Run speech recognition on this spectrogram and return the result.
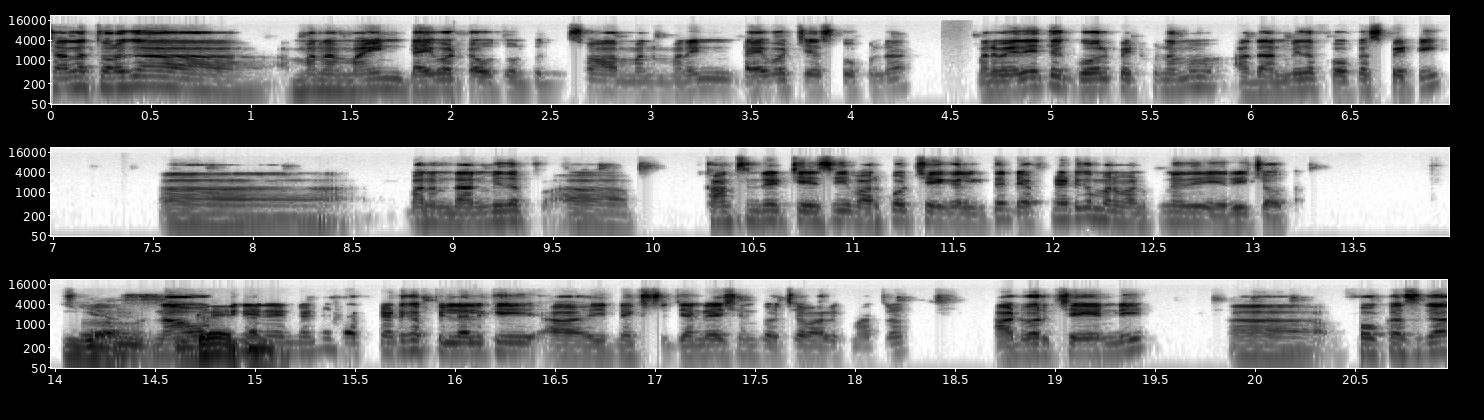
చాలా త్వరగా మన మైండ్ డైవర్ట్ అవుతుంటుంది. సో మన మైండ్ డైవర్ట్ చేసుకోకుండా మనం ఏదైతే గోల్ పెట్టుకున్నామో ఆ దాని మీద ఫోకస్ పెట్టి మనం దాని మీద కాన్సన్ట్రేట్ చేసి వర్కౌట్ చేయగలిగితే డెఫినెట్గా మనం అనుకునేది రీచ్ అవుతాం. నా ఒపీనియన్. ఏంటంటే డెఫినెట్గా పిల్లలకి నెక్స్ట్ జనరేషన్కి వచ్చే వాళ్ళకి మాత్రం హార్డ్ వర్క్ చేయండి. ఫోకస్గా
